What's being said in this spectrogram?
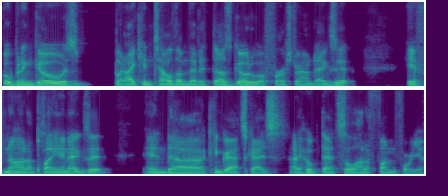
opening goes, but I can tell them that it does go to a first round exit, if not a play in exit. And uh, congrats, guys. I hope that's a lot of fun for you.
